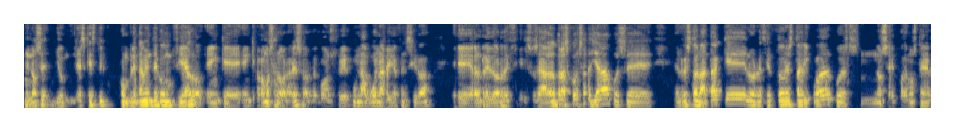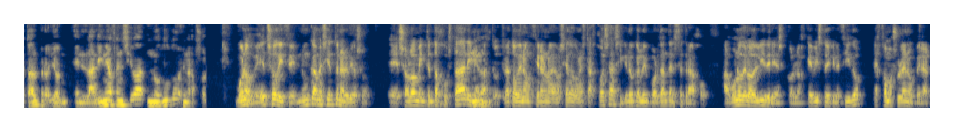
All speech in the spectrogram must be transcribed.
no sé, yo es que estoy completamente confiado en que, en que vamos a lograr eso, reconstruir una buena línea ofensiva eh, alrededor de Fields. O sea, de otras cosas ya, pues eh, el resto del ataque, los receptores tal y cual, pues no sé, podemos tener tal, pero yo en la línea ofensiva no dudo en absoluto. Bueno, de hecho dice, nunca me siento nervioso. Eh, solo me intento ajustar y me adapto. Trato de no funcionar demasiado con estas cosas y creo que es lo importante en este trabajo. Algunos de los líderes con los que he visto y crecido es como suelen operar,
